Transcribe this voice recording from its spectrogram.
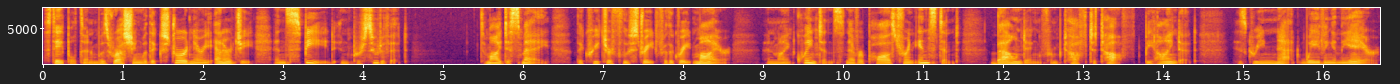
Stapleton was rushing with extraordinary energy and speed in pursuit of it. To my dismay, the creature flew straight for the great mire, and my acquaintance never paused for an instant, bounding from tuft to tuft behind it, his green net waving in the air.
